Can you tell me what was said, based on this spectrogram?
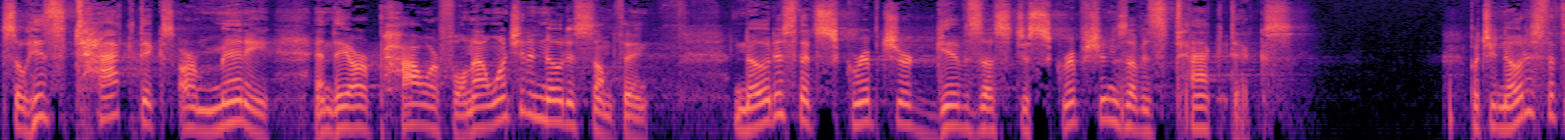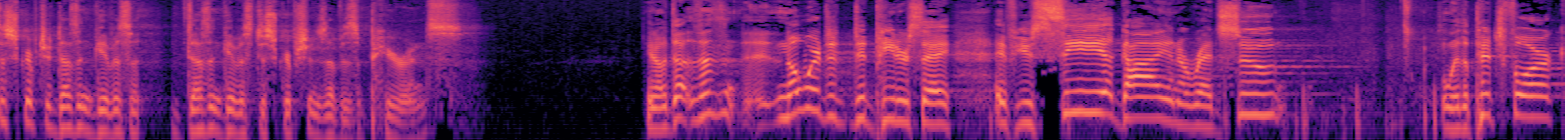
So his tactics are many and they are powerful. Now, I want you to notice something. Notice that scripture gives us descriptions of his tactics. But you notice that the scripture doesn't give us, doesn't give us descriptions of his appearance. You know, doesn't, nowhere did, did Peter say, if you see a guy in a red suit with a pitchfork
